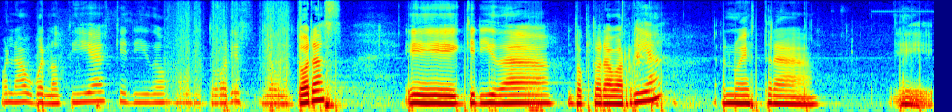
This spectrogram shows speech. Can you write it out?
Hola, buenos días, queridos auditores y auditoras. Eh, querida doctora Barría, nuestra, eh,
